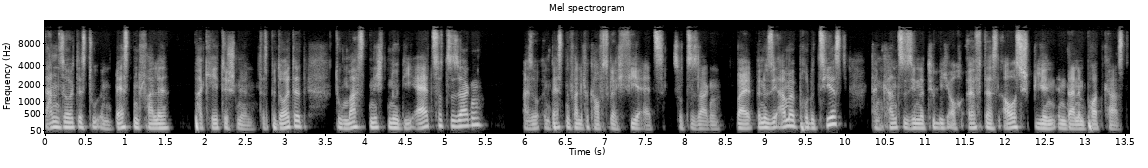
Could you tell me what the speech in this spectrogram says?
dann solltest du im besten Falle Pakete schnüren. Das bedeutet, du machst nicht nur die Ads sozusagen, also im besten Falle verkaufst du gleich vier Ads sozusagen. Weil wenn du sie einmal produzierst, dann kannst du sie natürlich auch öfters ausspielen in deinem Podcast.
